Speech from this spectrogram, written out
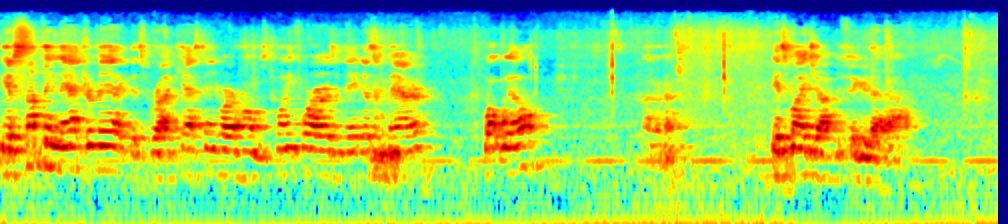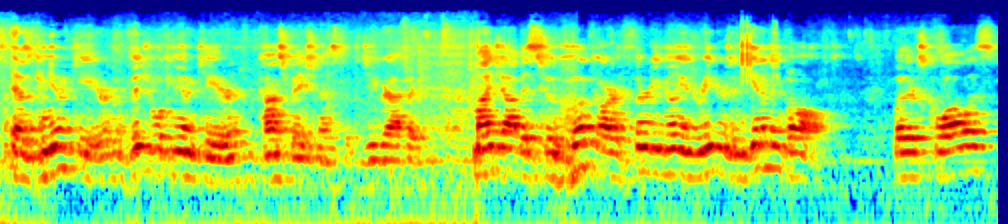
If something that dramatic that's broadcast into our homes 24 hours a day doesn't matter, what will? I don't know. It's my job to figure that out. As a communicator, a visual communicator, conservationist at the Geographic, my job is to hook our 30 million readers and get them involved. Whether it's koalas,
